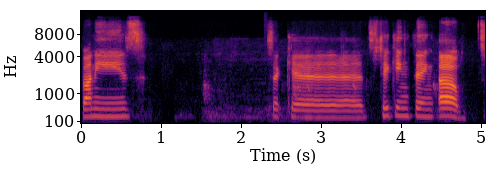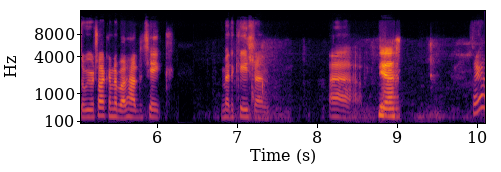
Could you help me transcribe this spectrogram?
bunnies, sick kids, taking thing. Oh, so we were talking about how to take medication. Um, yes. So yeah.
